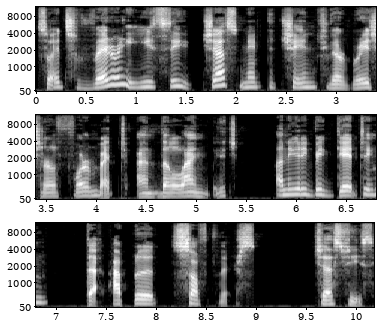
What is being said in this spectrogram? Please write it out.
So it's very easy. Just need to change the original format and the language, and you'll be getting the Apple softwares. Just easy.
